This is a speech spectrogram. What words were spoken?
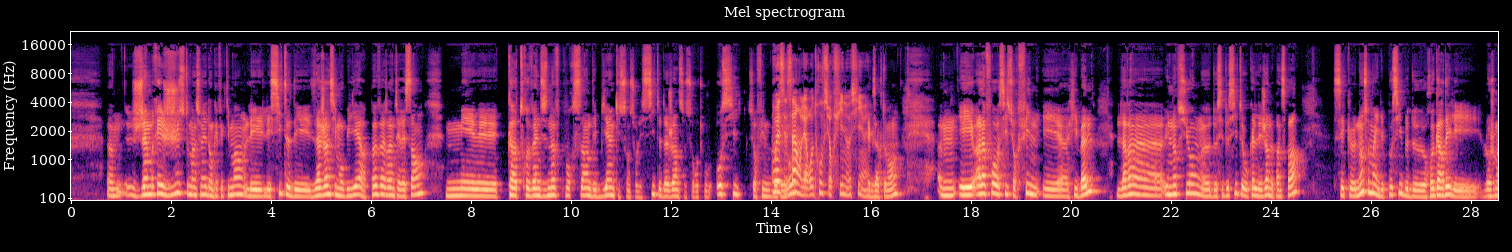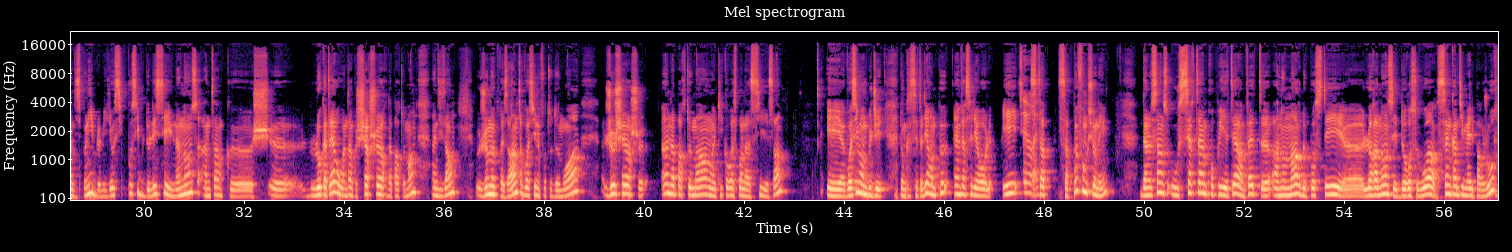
Euh, j'aimerais juste mentionner donc effectivement les, les, sites des agences immobilières peuvent être intéressants, mais 99% des biens qui sont sur les sites d'agences se retrouvent aussi sur Fin. Oui, c'est ça, on les retrouve sur Fin aussi. Exactement. Euh, et à la fois aussi sur Fin et euh, Hibel, une option de ces deux sites auxquels les gens ne pensent pas, c'est que non seulement il est possible de regarder les logements disponibles, mais il est aussi possible de laisser une annonce en tant que euh, locataire ou en tant que chercheur d'appartement en disant je me présente, voici une photo de moi, je cherche un appartement qui correspond à ci et ça. Et voici mon budget. Donc, c'est-à-dire, on peut inverser les rôles. Et ça, ça peut fonctionner dans le sens où certains propriétaires en fait euh, en ont marre de poster euh, leur annonce et de recevoir 50 emails par jour.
